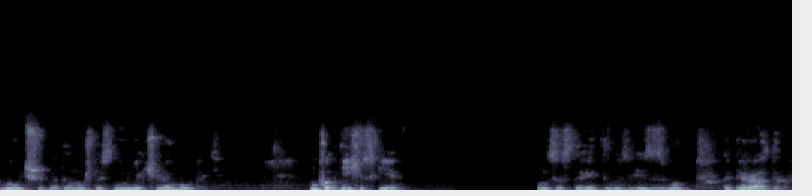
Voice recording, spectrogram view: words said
лучше, потому что с ним легче работать. Ну, фактически он состоит из, из вот операторов.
